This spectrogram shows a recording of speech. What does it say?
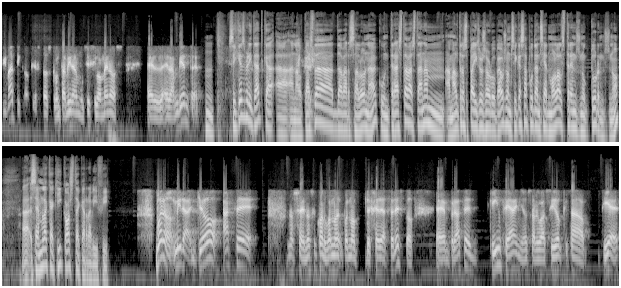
climático, que estos contaminan muchísimo menos el, el ambiente. Mm. Sí que és veritat que eh, en el cas de, de Barcelona contrasta bastant amb, amb altres països europeus on sí que s'ha potenciat molt els trens nocturns, no? Eh, sembla que aquí costa que revifi. Bueno, mira, yo hace, no sé, no sé cuándo, cuándo- cuándo dejé de hacer esto, eh, pero hace 15 años, algo así, o quizá 10,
